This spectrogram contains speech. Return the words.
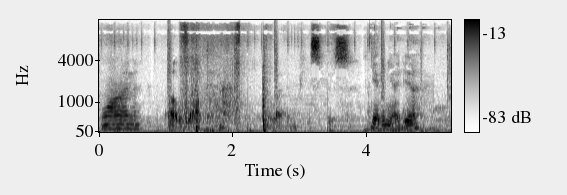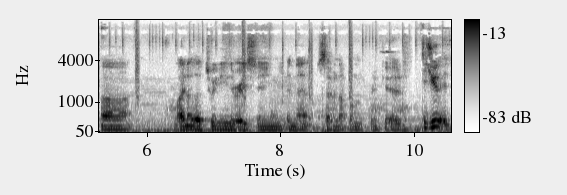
one, eleven, eleven pieces. Do you have any idea? Uh, I know the Tweety, the racing, and that Seven Up one's pretty good. Did you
